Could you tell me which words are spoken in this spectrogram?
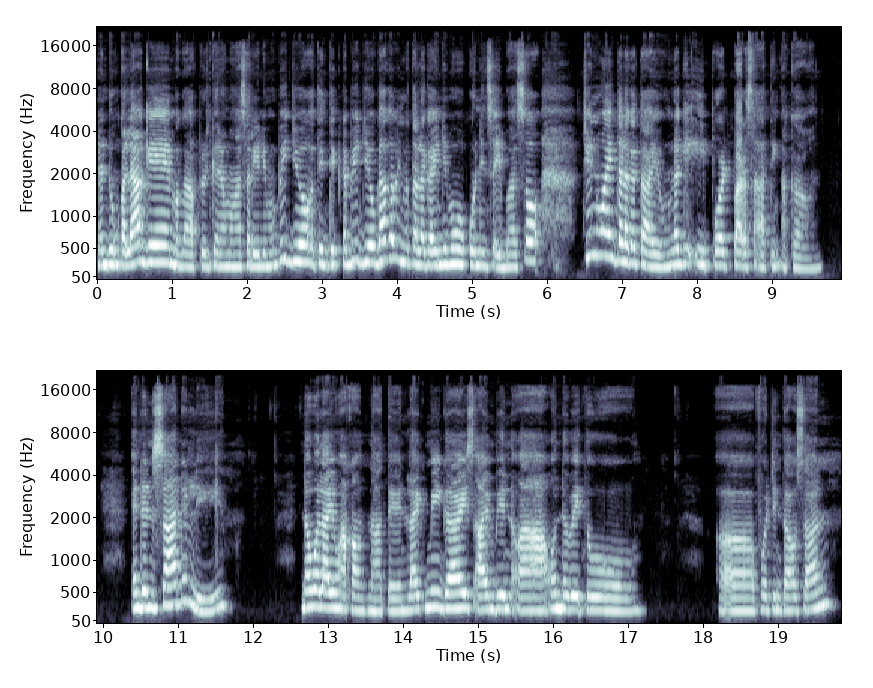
nandun ka lagi, mag-upload ka ng mga sarili mong video, authentic na video, gagawin mo talaga, hindi mo kukunin sa iba. So, genuine talaga tayong nag import para sa ating account. And then suddenly, nawala yung account natin. Like me guys, I've been uh, on the way to uh, 14,000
